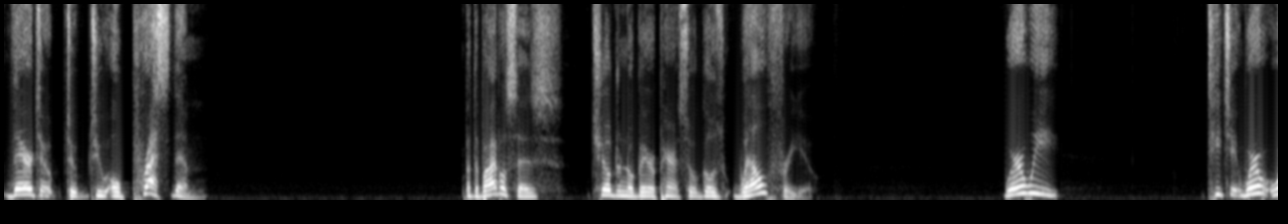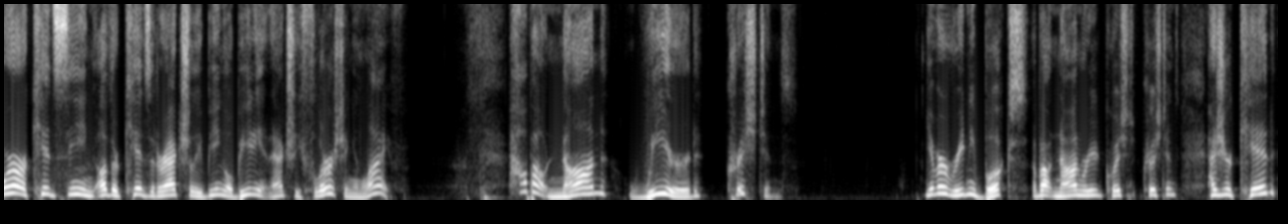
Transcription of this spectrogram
there to, to, to oppress them. But the Bible says children obey their parents so it goes well for you. Where are we teaching? Where, where are kids seeing other kids that are actually being obedient and actually flourishing in life? How about non weird Christians? You ever read any books about non weird Christians? Has your kid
